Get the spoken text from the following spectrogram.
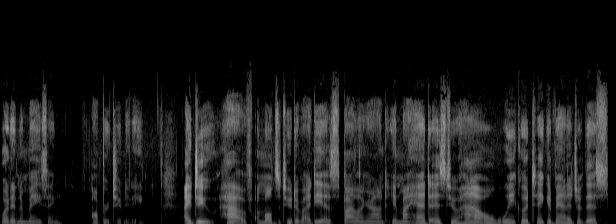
What an amazing opportunity. I do have a multitude of ideas spiraling around in my head as to how we could take advantage of this,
